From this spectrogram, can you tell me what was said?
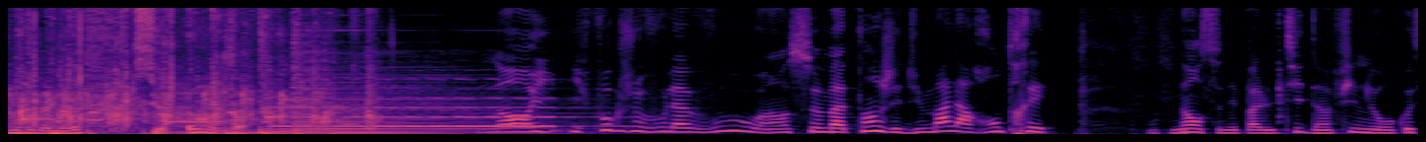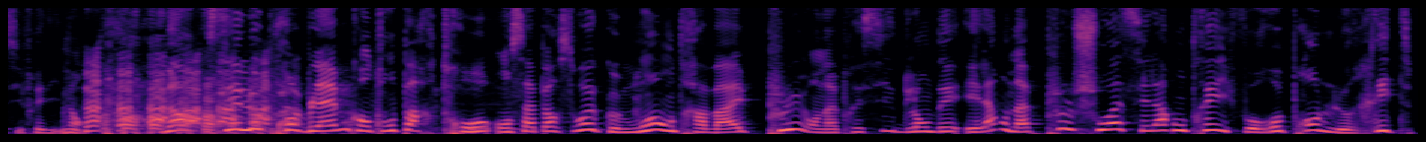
Anne Romanoff sur Europe Non, il- faut que je vous l'avoue, hein, ce matin, j'ai du mal à rentrer. Non, ce n'est pas le titre d'un film de Rocco Siffredi. Non, non c'est le problème quand on part trop. On s'aperçoit que moins on travaille, plus on apprécie de glander. Et là, on n'a plus le choix. C'est la rentrée. Il faut reprendre le rythme.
